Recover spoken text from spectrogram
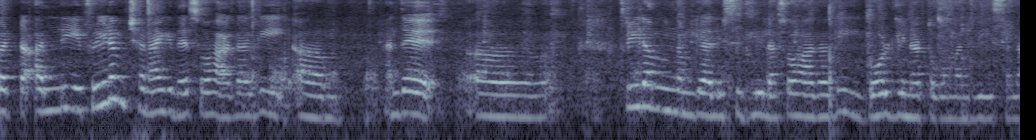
ಬಟ್ ಅಲ್ಲಿ ಫ್ರೀಡಮ್ ಚೆನ್ನಾಗಿದೆ. ಸೊ ಹಾಗಾಗಿ ಅಂದರೆ ಫ್ರೀಡಮ್ ನಮಗೆ ಅಲ್ಲಿ ಸಿಗಲಿಲ್ಲ. ಸೊ ಹಾಗಾಗಿ ಗೋಲ್ಡ್ ವಿನ್ನರ್ ತೊಗೊಂಬಂದ್ವಿ ಈ ಸಲ.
